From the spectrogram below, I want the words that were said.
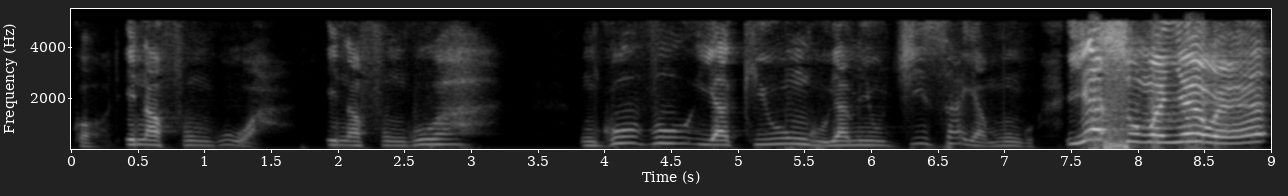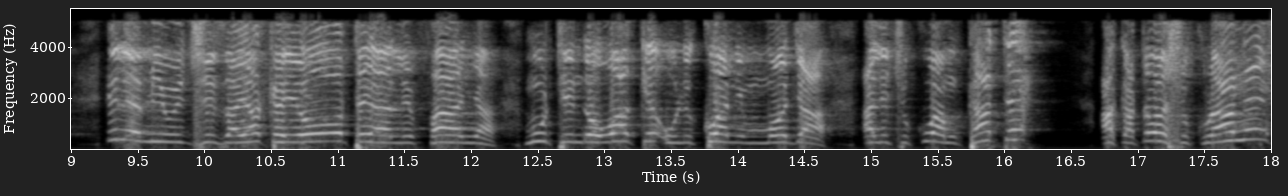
god. Inafungua inafungua nguvu ya kiungu ya miujiza ya mungu. Yesu mwenyewe ile miujiza yake yote alifanya. Mtindo wake ulikuwa ni mmoja. Alichukua mkate akatoa shukurani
